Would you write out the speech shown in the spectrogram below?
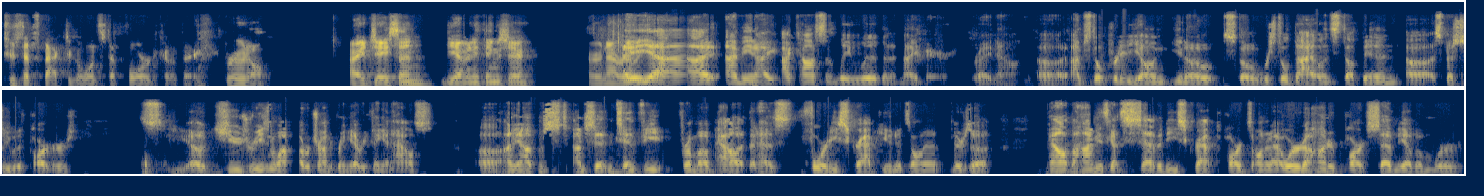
Two steps back to go one step forward kind of thing. Brutal. All right, Jason, do you have anything to share? Or not really? Hey, yeah, I, I mean, I, I constantly live in a nightmare right now. Uh, I'm still pretty young, you know, so we're still dialing stuff in, uh, especially with partners. It's a huge reason why we're trying to bring everything in house. Uh, I mean, I'm I'm sitting 10 feet from a pallet that has 40 scrapped units on it. There's a pallet behind me. It's got 70 scrapped parts on it. I ordered 100 parts. 70 of them were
